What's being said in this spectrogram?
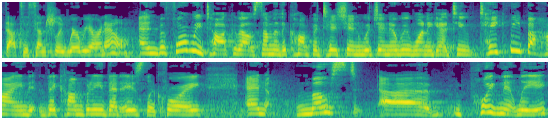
that's essentially where we are now. And before we talk about some of the competition, which I know we want to get to, take me behind the company that is LaCroix, and most uh, poignantly,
